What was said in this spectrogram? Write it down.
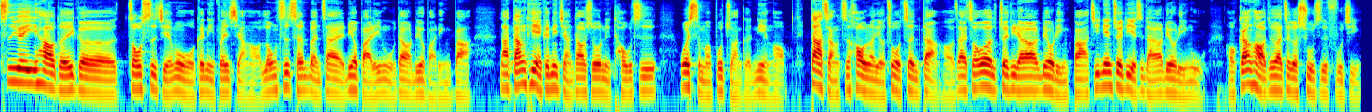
四月一号的一个周四节目，我跟你分享哦，融资成本在六百零五到六百零八。那当天也跟你讲到说，你投资为什么不转个念哦？大涨之后呢，有做震荡哦，在周二最低来到六零八，今天最低也是来到六零五哦，刚好就在这个数字附近。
